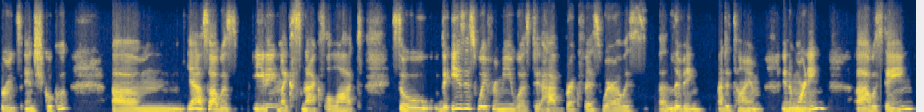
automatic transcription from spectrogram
fruits in Shikoku. Um, yeah. So I was eating like snacks a lot. So the easiest way for me was to have breakfast where I was uh, living at a time in the morning. Uh, was staying.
